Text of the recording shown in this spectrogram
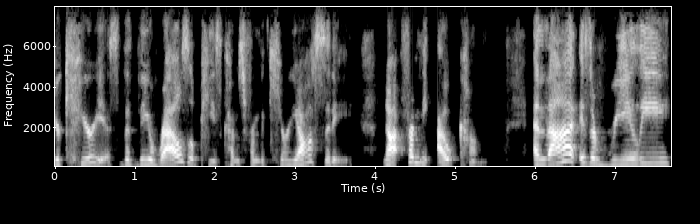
You're curious. The, the arousal piece comes from the curiosity, not from the outcome. And that is a really,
